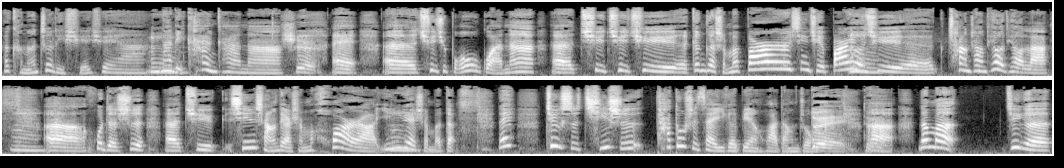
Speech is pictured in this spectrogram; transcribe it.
他可能这里学学呀、嗯。那里看看呐、是。哎，呃，去去博物馆呐、呃，去去去跟个什么班儿，兴趣班儿又去唱唱跳跳啦，嗯。呃，或者是呃去欣赏点什么画儿啊、音乐什么的，哎，就是其实它都是在一个变化当中，对对。啊，那么。这个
